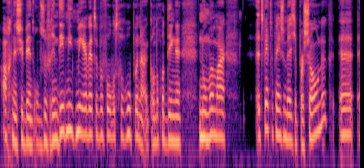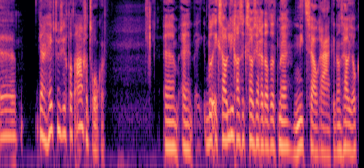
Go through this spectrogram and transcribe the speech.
Agnes, je bent onze vriendin niet meer, werd er bijvoorbeeld geroepen. Nou, ik kan nog wat dingen noemen, maar het werd opeens een beetje persoonlijk. Uh, uh, ja, heeft u zich dat aangetrokken? Um, ik zou liegen als ik zou zeggen dat het me niet zou raken. Dan zou je ook...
